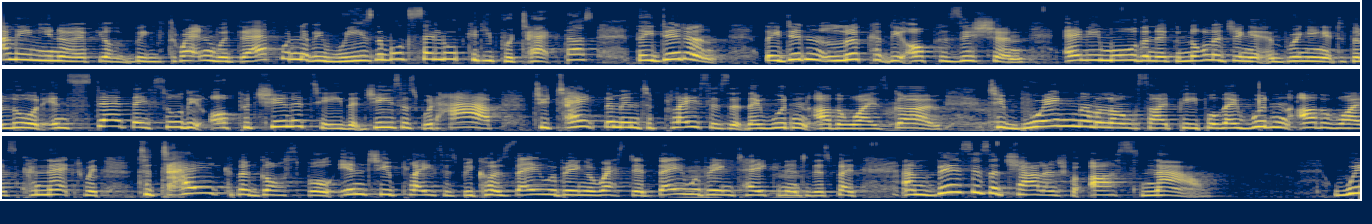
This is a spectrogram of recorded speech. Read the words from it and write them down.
I mean, you know, if you're being threatened with death, wouldn't it be reasonable to say, Lord, could you protect us? They didn't. They didn't look at the opposition any more than acknowledging it and bringing it to the Lord. Instead, they saw the opportunity that Jesus would have to take them into places that they wouldn't otherwise go, to bring them alongside people they wouldn't otherwise connect with, to take the gospel into places because they were being arrested, they were being taken into this place. And this is a challenge for us now. We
